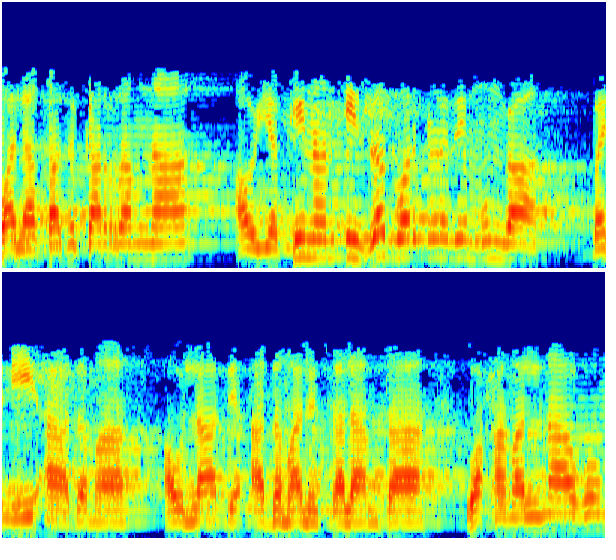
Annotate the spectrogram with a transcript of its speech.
ولقد کرمنا او یقینا عزت ورکړه دې مونږه بنی آدم اولاد آدم علی السلام تا وحملناهم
